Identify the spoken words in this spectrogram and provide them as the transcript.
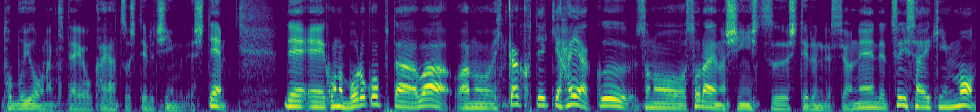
飛ぶような機体を開発しているチームでして、で、えー、このボロコプターは、あの、比較的早く、その空への進出してるんですよね。で、つい最近も、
